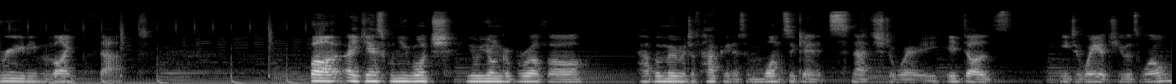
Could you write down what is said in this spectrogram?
really like that. But I guess when you watch your younger brother have a moment of happiness and once again it's snatched away, it does eat away at you as well.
